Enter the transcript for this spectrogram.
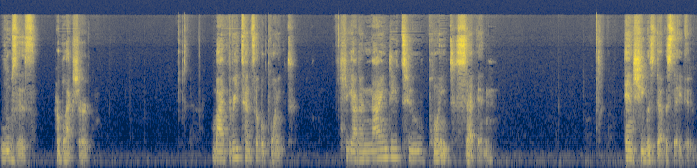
loses her black shirt by three tenths of a point. She got a 92.7. And she was devastated.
